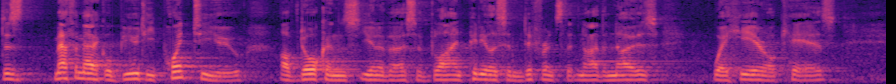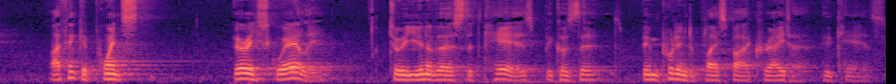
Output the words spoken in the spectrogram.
Does mathematical beauty point to you of Dawkins' universe of blind, pitiless indifference that neither knows we're here or cares? I think it points very squarely to a universe that cares because it's been put into place by a creator who cares.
